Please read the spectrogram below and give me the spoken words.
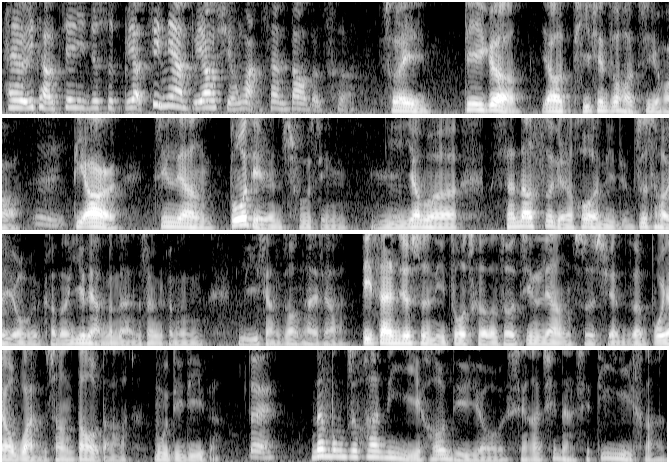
还有一条建议，就是不要尽量不要选晚上到的车。所以第一个要提前做好计划，嗯，第二尽量多点人出行，你要么三到四个人，或者你至少有可能一两个男生，可能理想状态下。第三就是你坐车的时候，尽量是选择不要晚上到达目的地的。对，那梦之花，你以后旅游想要去哪些地方？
